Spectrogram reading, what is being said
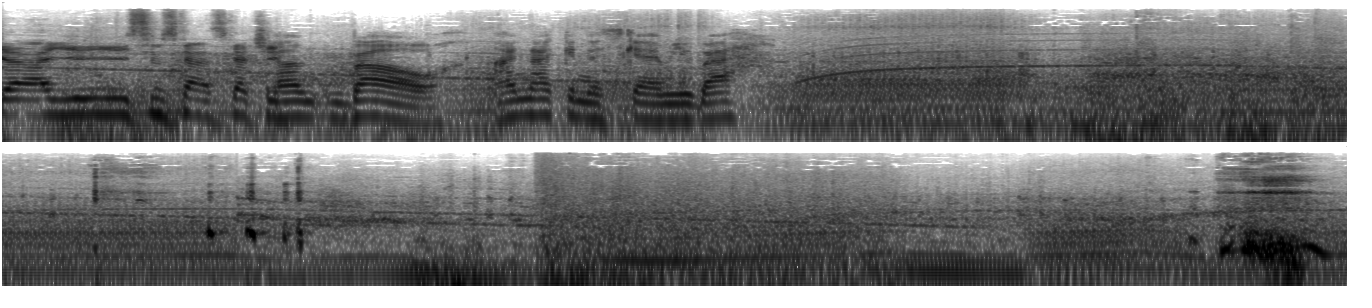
Yeah, you, you seems kind of sketchy. Um, bro, I'm not gonna scam you, bruh.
